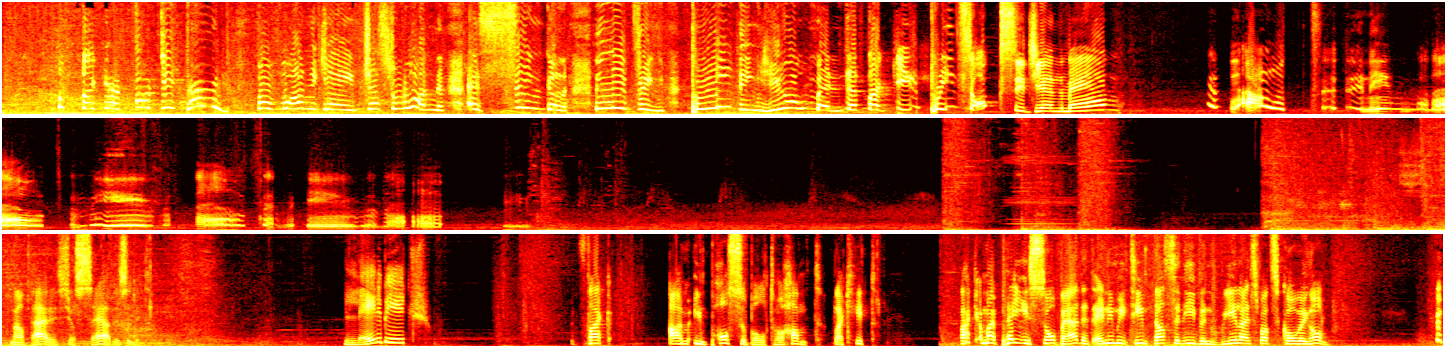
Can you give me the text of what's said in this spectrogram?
I can't fucking turn! For one game, just one! A single living, breathing human that fucking breathes oxygen, man! Out! And in and out! and In out! and In and out! Now that is just sad, isn't it? Later, bitch. It's like I'm impossible to hunt, like hit. Like my play is so bad that enemy team doesn't even realize what's going on.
